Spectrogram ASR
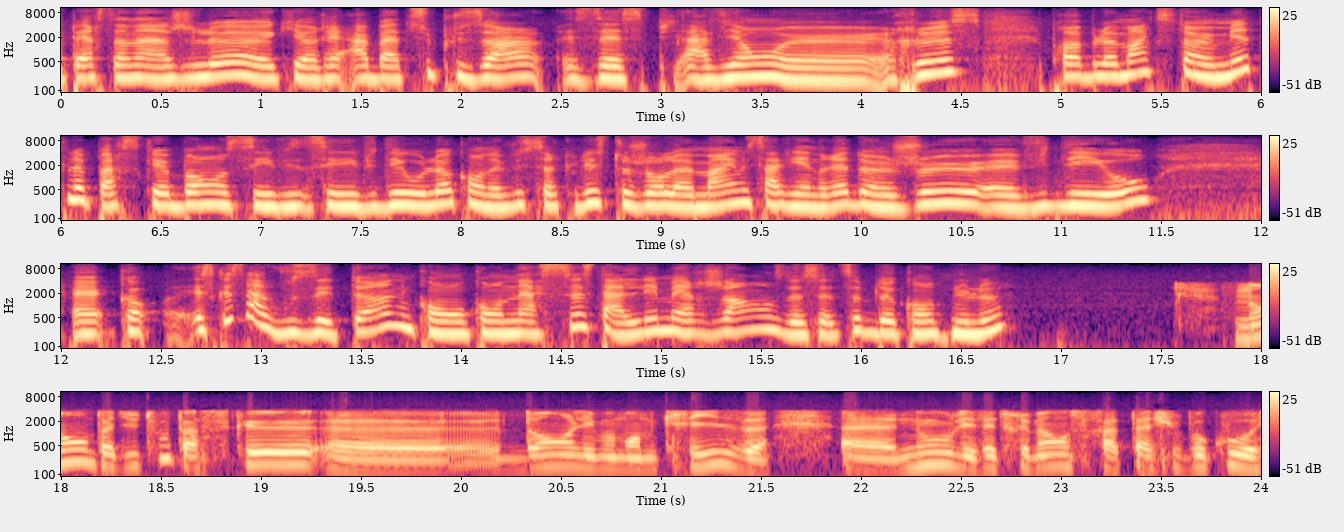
personnage-là, qui aurait abattu plusieurs avions russes, probablement que c'est un mythe, parce que bon, ces, ces vidéos-là qu'on a vu circuler, c'est toujours le même. Ça viendrait d'un jeu vidéo. Est-ce que ça vous étonne qu'on assiste à l'émergence de ce type de contenu-là? Non, pas du tout, parce que euh, dans les moments de crise, euh, nous, les êtres humains, on se rattache beaucoup aux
